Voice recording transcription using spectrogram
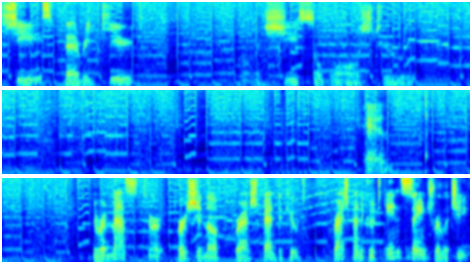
She's very cute. Oh, and she's so washed too. And the remastered version of Crash Bandicoot, Crash Bandicoot N. Sane Trilogy.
